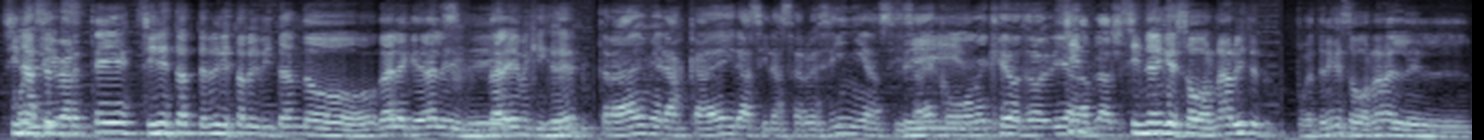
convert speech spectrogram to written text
sin, hacer- liberté. sin estar, tener que estar gritando, dale que dale, Sí. dale MXD. Traeme las caderas y las cerveciñas y Sí. sabes cómo me quedo todo el día en la playa. sin tener que sobornar, ¿viste? Porque tenés que sobornar al del,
